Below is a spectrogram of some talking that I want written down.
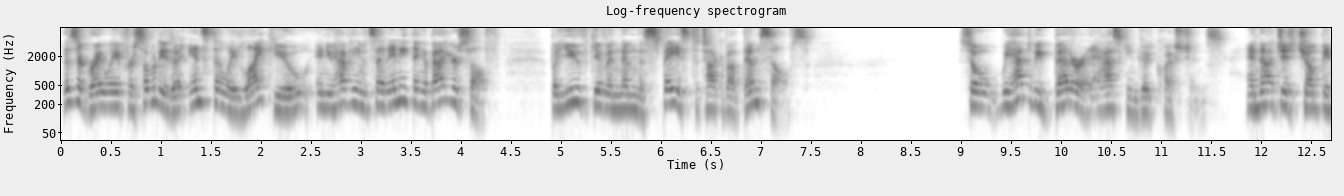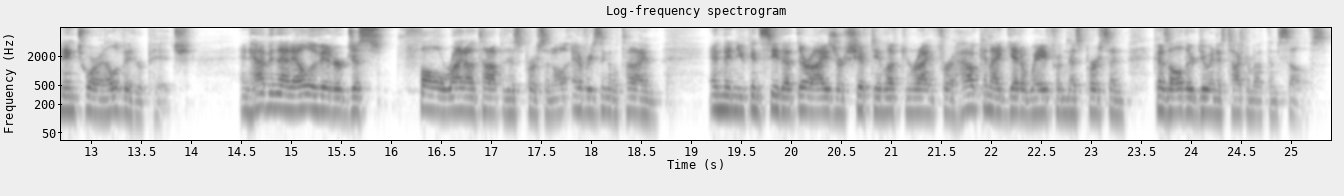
This is a great way for somebody to instantly like you and you haven't even said anything about yourself, but you've given them the space to talk about themselves. So we have to be better at asking good questions and not just jumping into our elevator pitch and having that elevator just fall right on top of this person all, every single time. And then you can see that their eyes are shifting left and right for how can I get away from this person because all they're doing is talking about themselves.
